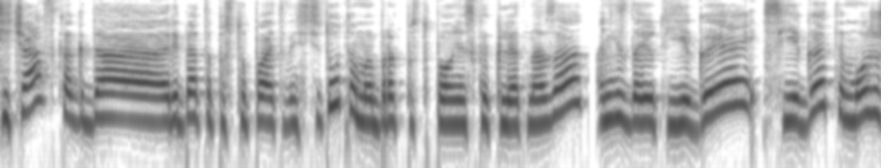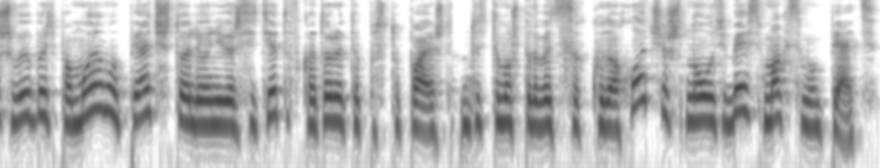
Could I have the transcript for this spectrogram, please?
Сейчас, когда ребята поступают в институт, а мой брат поступал несколько лет назад, они сдают ЕГЭ. С ЕГЭ ты можешь выбрать, по-моему, 5, что ли, университетов, в которые ты поступаешь. Ну, то есть ты можешь подаваться куда хочешь, но у тебя есть максимум 5.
